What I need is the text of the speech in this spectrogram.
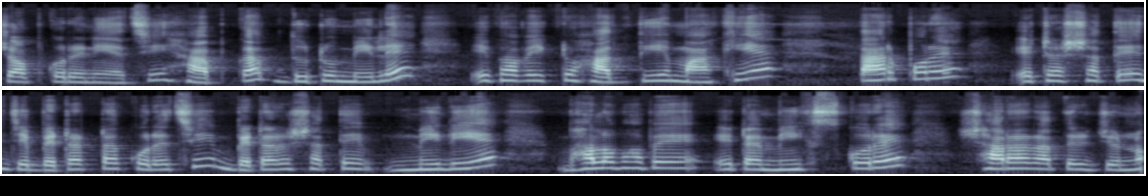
চপ করে নিয়েছি হাফ কাপ দুটো মিলে এভাবে একটু হাত দিয়ে মাখিয়ে তারপরে এটার সাথে যে বেটারটা করেছি বেটারের সাথে মিলিয়ে ভালোভাবে এটা মিক্স করে সারা রাতের জন্য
